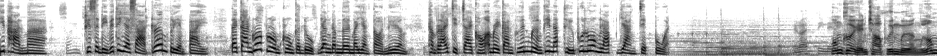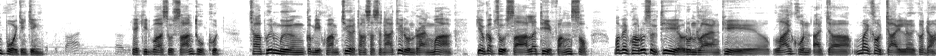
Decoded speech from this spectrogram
ที่ผ่านมา ทฤษฎีวิทยาศาสตร์เริ่มเปลี่ยนไป แต่การรวบรวมโครงกระดูกยังดำเนินมาอย่างต่อเนื่องทำร้ายจิตใจของอเมริกันพื้นเมืองที่นับถือผู้ล่วงลับอย่างเจ็บปวด ผมเคยเห็นชาวพื้นเมืองล้มป่วยจริงๆ แค่คิดว่าสุสานถูกขุด ชาวพื้นเมืองก็มีความเชื่อทางศาสนาที่รุนแรงมาก เกี่ยวกับสุสานและที่ฝังศพ มันเป็นความรู้สึกที่รุนแรงที่หลายคนอาจจะไม่เข้าใจเลยก็ได้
